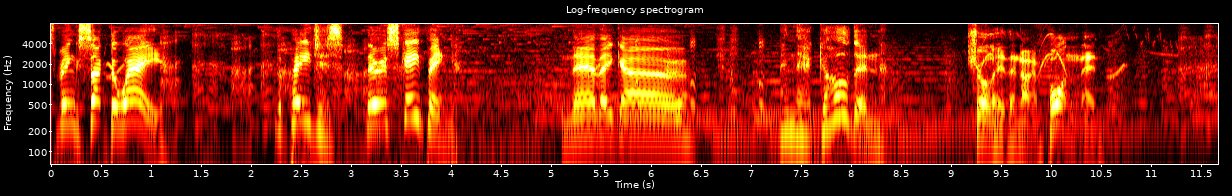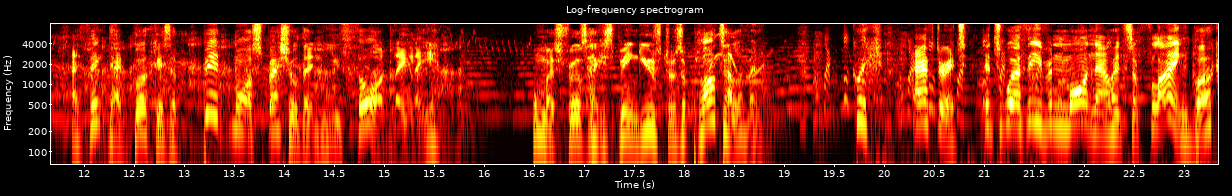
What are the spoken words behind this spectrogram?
It's being sucked away. The pages, they're escaping. And there they go. And they're golden. Surely they're not important then. I think that book is a bit more special than you thought, Laylee. Almost feels like it's being used as a plot element. Quick, after it. It's worth even more now it's a flying book.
